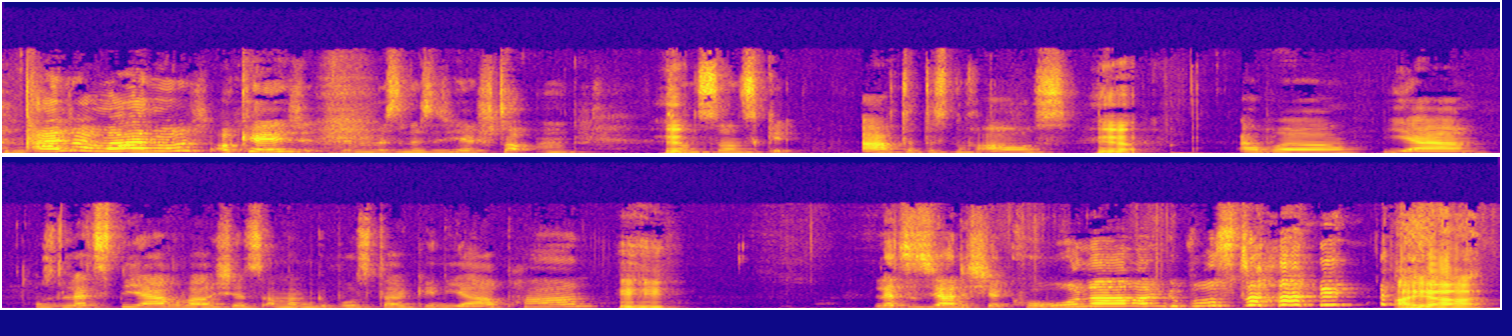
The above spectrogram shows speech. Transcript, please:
Alter Manus. Okay, wir müssen das hier stoppen. Ja. Sonst, sonst geht, artet das noch aus. Ja. Aber ja, also die letzten Jahre war ich jetzt an meinem Geburtstag in Japan. Mhm. Letztes Jahr hatte ich ja Corona an meinem Geburtstag. Ah ja,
